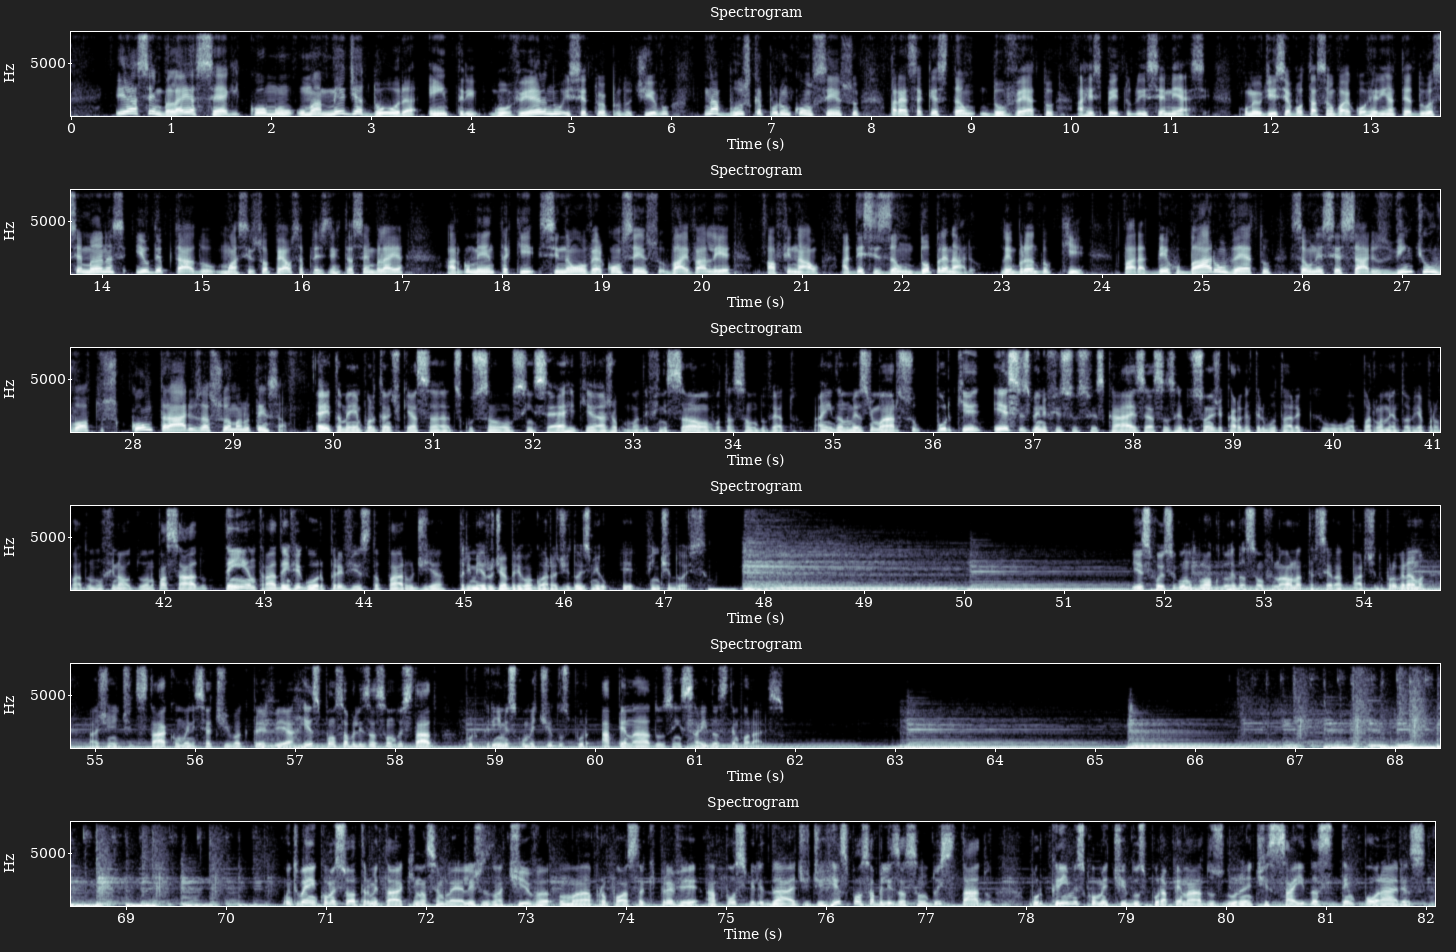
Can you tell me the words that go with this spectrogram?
e a Assembleia segue como uma mediadora entre governo e setor produtivo na busca por um consenso para essa questão do veto a respeito do ICMS. Como eu disse, a votação vai ocorrer em até duas semanas e o deputado Moacir Sopelsa, presidente da Assembleia, argumenta que, se não houver consenso, vai valer, ao final, a decisão do plenário. Lembrando que, para derrubar um veto, são necessários 21 votos contrários à sua manutenção. É, e também é importante que essa discussão se encerre, que haja uma definição, a votação do veto ainda no mês de março, porque esses benefícios fiscais, essas reduções de carga tributária que o parlamento havia aprovado no final do ano passado, têm entrada em vigor prevista para o dia 1 de abril agora de 2022. E esse foi o segundo bloco do Redação Final. Na terceira parte do programa, a gente destaca uma iniciativa que prevê a responsabilização do Estado por crimes cometidos por apenados em saídas temporárias. Muito bem, começou a tramitar aqui na Assembleia Legislativa uma proposta que prevê a possibilidade de responsabilização do Estado por crimes cometidos por apenados durante saídas temporárias.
